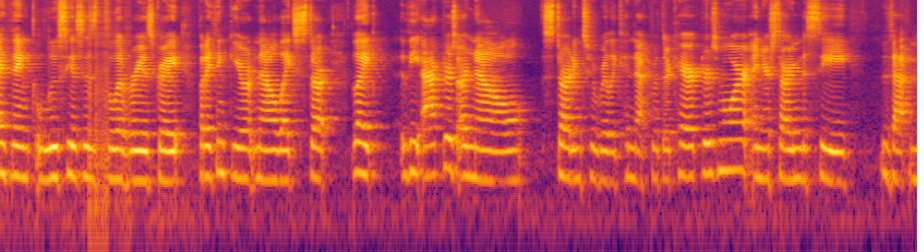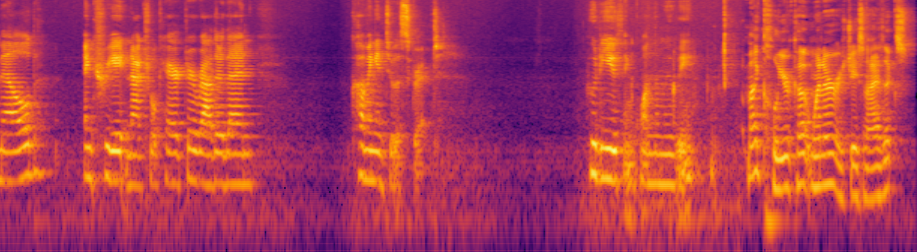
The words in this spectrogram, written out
I think Lucius's delivery is great, but I think you're now like start like the actors are now starting to really connect with their characters more, and you're starting to see that meld and create an actual character rather than coming into a script. Who do you think won the movie? My clear cut winner is Jason Isaacs.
